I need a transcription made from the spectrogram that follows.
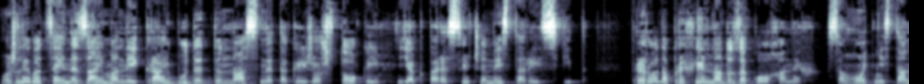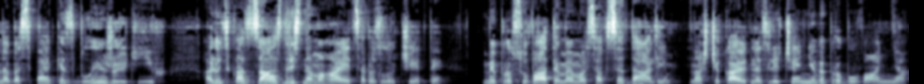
Можливо, цей незайманий край буде до нас не такий жорстокий, як пересичений старий світ. Природа прихильна до закоханих, самотність та небезпеки зближують їх, а людська заздрість намагається розлучити. Ми просуватимемося все далі, нас чекають незліченні випробування,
